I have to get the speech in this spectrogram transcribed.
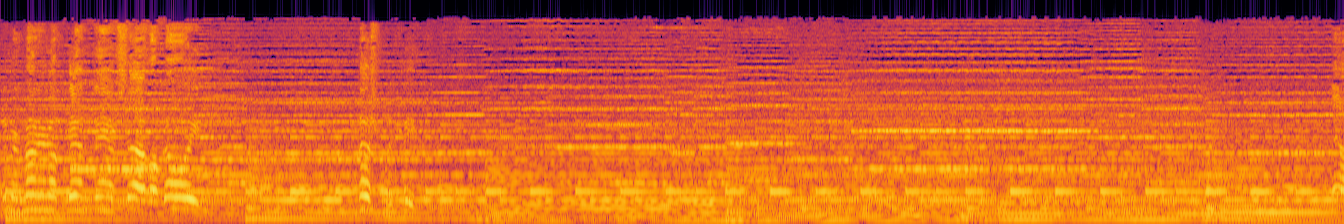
they've been running up down the damn sidewalk all evening. Messing with people. Now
